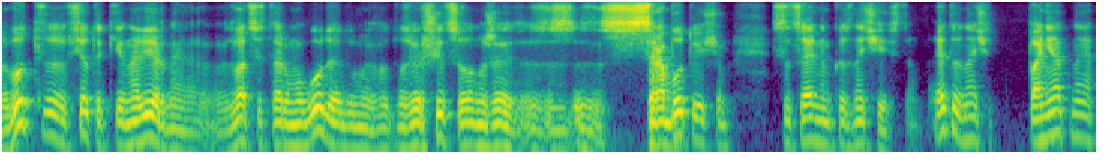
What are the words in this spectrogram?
вот все-таки, наверное, к 2022 году, я думаю, вот завершится он уже с работающим социальным казначейством. Это значит понятная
